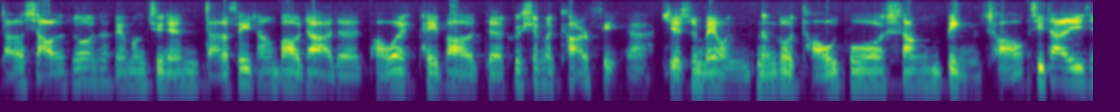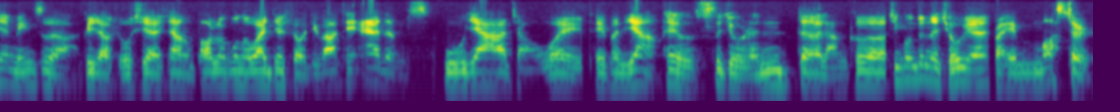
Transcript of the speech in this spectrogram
打到下午的时候呢，联盟去年打得非常爆炸的跑位配爆的 Christian McCarthy 啊，也是没有能够逃脱伤病潮。其他的一些名字啊比较熟悉的，像包龙宫的外接手 Devante Adams、乌鸦脚位 t a v o n Young，还有四九人的两个进攻端的球员 Raheem Mostert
